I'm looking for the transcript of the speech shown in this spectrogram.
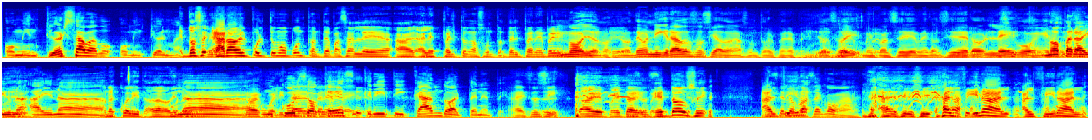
o mintió el sábado o mintió el martes Entonces, Mira. ahora el último punto antes de pasarle a- al experto en asuntos del PNP. No, yo no. Yo no tengo ni grado asociado en asuntos del PNP. Yo No, soy, me, considero, me considero lego en no pero hay una hay una Una escuelita, dale, una- No, un curso que es criticando al PNP Ah, Eso sí. Está bien, pues, está bien. Entonces, al Este lo final, pasé con A. al, sí, sí, al final, al final,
